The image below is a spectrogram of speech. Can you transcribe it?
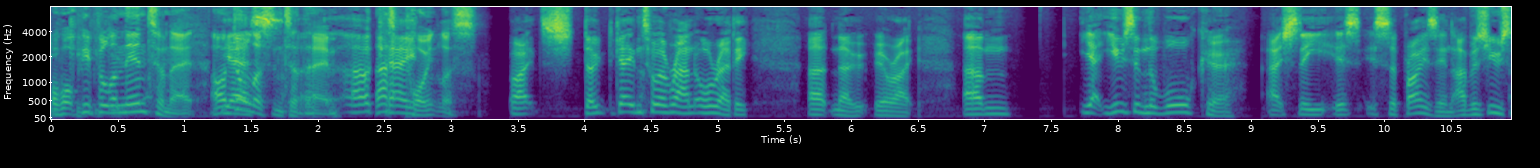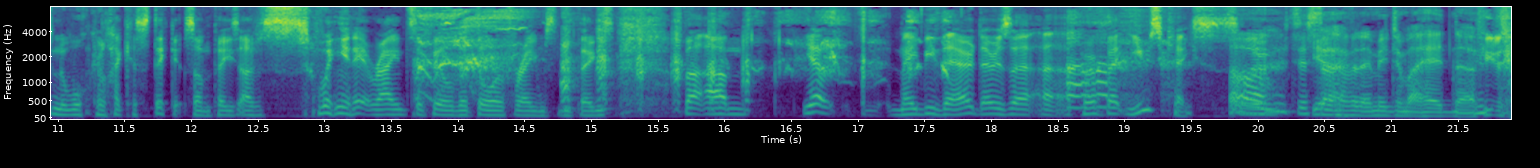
Oh, what people on the internet? Oh, Yes. don't listen to them. Uh, That's pointless. Right, shh, don't get into a rant already. Uh, no, you're right. Um, yeah, using the walker actually is, is surprising. I was using the walker like a stick at some piece. I was swinging it around to fill the door frames and things. But um, yeah, maybe there there's a, a perfect use case. So, oh, just yeah. I have an image in my head now. If you just-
